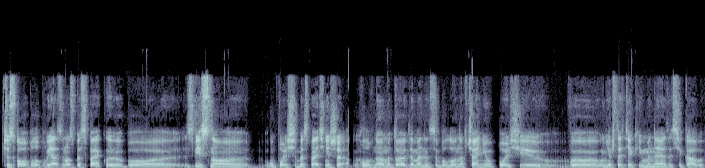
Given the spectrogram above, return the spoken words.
частково було пов'язано з безпекою, бо звісно у Польщі безпечніше. Головною метою для мене це було навчання у Польщі в університеті, який мене зацікавив.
